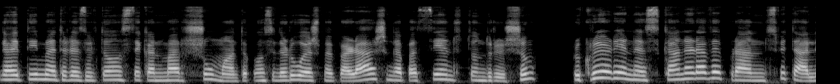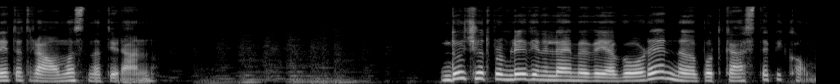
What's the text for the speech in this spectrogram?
Nga hetimet rezulton se kanë marrë shuma të konsiderueshme parash nga pacientë të ndryshëm për kryerjen e skanerave pranë Spitalit të Traumës në Tiranë. Ndoqët përmbledhjen e lajmeve javore në podcaste.com.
